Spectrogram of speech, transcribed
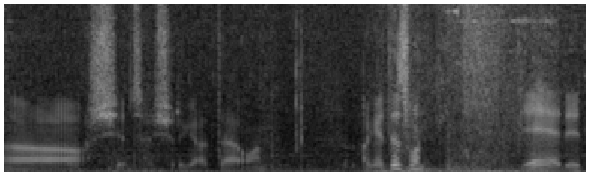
Oh shit, I should have got that one. I'll get this one. Yeah, dude.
